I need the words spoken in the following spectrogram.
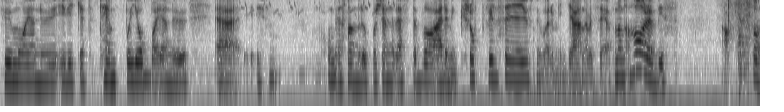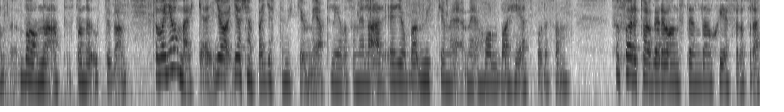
Hur mår jag nu? I vilket tempo jobbar jag nu? Uh, om jag stannar upp och känner efter vad är det min kropp vill säga just nu, vad är det min hjärna vill säga. Att man har en viss ja, sån vana att stanna upp ibland. För vad jag märker, jag, jag kämpar jättemycket med att leva som jag lär. Jag jobbar mycket med, med hållbarhet, både som för företagare och anställda och chefer och sådär.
